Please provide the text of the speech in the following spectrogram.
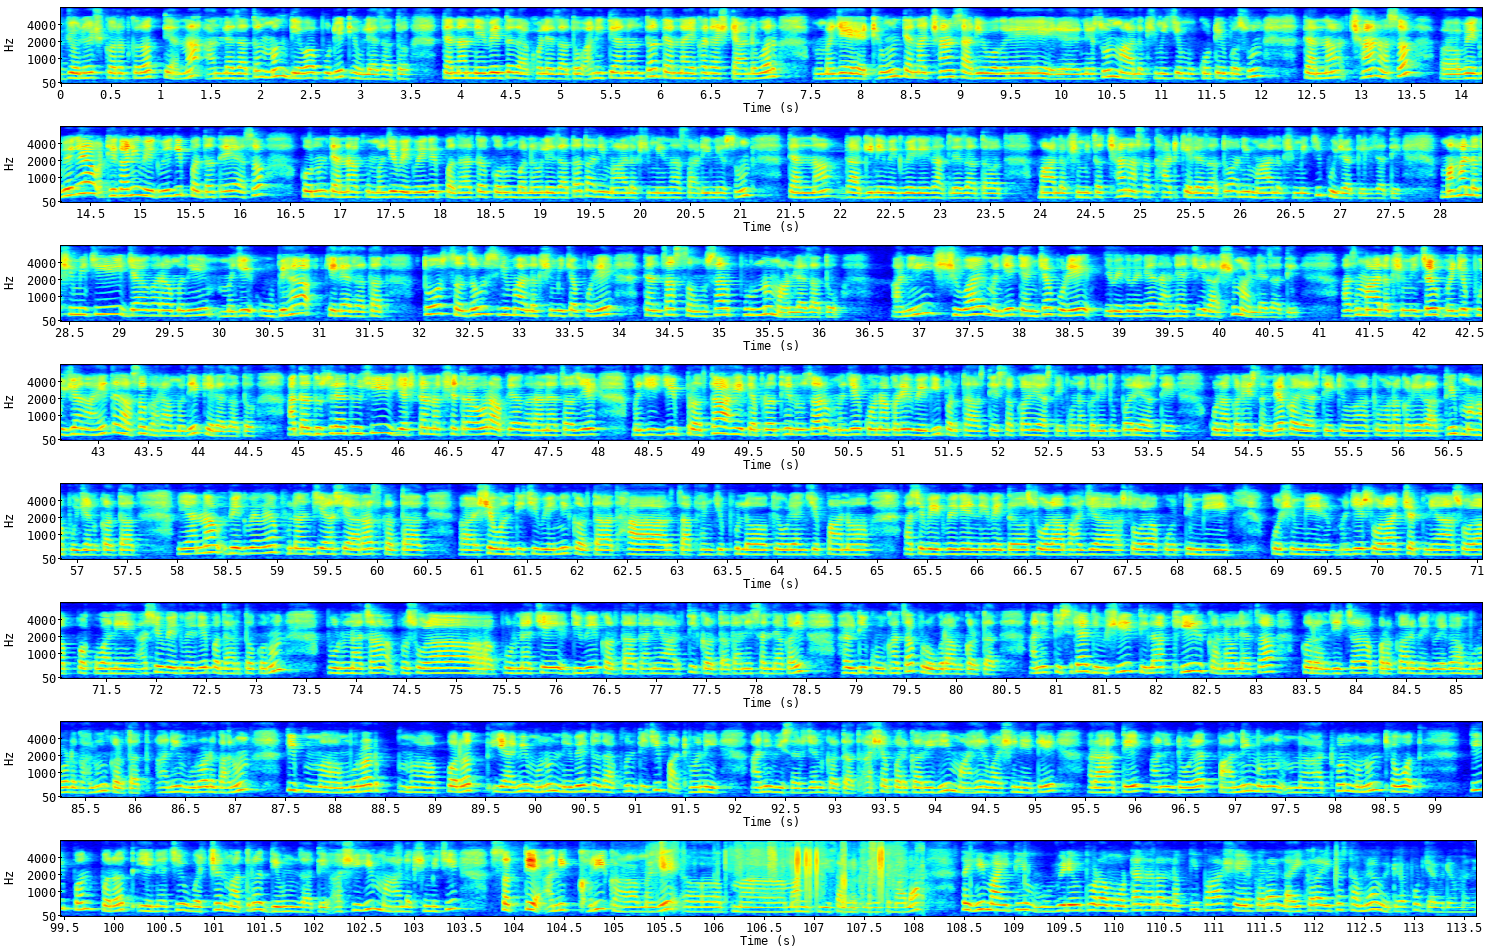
जल्लोष करत करत त्यांना आणल्या जातं मग देवापुढे ठेवल्या जातं. त्यांना नैवेद्य दाखवल्या जातो आणि त्यानंतर त्यांना एखाद्या स्टँडवर म्हणजे ठेवून त्यांना छान साडी वगैरे नेसून महालक्ष्मीचे मुकोटे बसून त्यांना छान असं वेगवेगळ्या ठिकाणी वेगवेगळी पद्धत आहे असं करून त्यांना म्हणजे वेगवेगळे पदार्थ करून बनवले जातात आणि महालक्ष्मींना साडी नेसून त्यांना दागिने वेगवेगळे घातले जातात. महालक्ष्मीचा छान असा थाट केला जातो आणि महालक्ष्मीची पूजा केली जाते. महालक्ष्मीची ज्या घरामध्ये म्हणजे उभ्या केल्या जातात तो सजवून श्री महालक्ष्मीच्या पुढे त्यांचा संसार पूर्ण मांडला जातो. आणि शिवाय म्हणजे त्यांच्यापुढे वेगवेगळ्या धान्याची राशी मांडल्या जाते. असं महालक्ष्मीचं म्हणजे पूजन आहे तर असं घरामध्ये केलं जातं. आता दुसऱ्या दिवशी ज्येष्ठ नक्षत्रावर आपल्या घराण्याचा जे म्हणजे जी प्रथा आहे त्या प्रथेनुसार म्हणजे कोणाकडे वेगळी प्रथा असते सकाळी असते कोणाकडे दुपारी असते कोणाकडे संध्याकाळी असते किंवा कोणाकडे रात्री महापूजन करतात. यांना वेगवेगळ्या फुलांची अशी आरास करतात शेवंतीची वेणी करतात हार चाफ्यांची फुलं केवड्यांचे पानं असे वेगवेगळे नैवेद्य सोळा भाज्या सोळा कोथिंबीर कोशिंबीर म्हणजे सोळा चटण्या सोळा पकवाने असे वेगवेगळे पदार्थ करून पुरणाचा सोळा पुरणाचे दिवे करतात आणि आरती करतात आणि संध्याकाळी हळदी कुंकाचा प्रोग्राम करतात. आणि तिसऱ्या दिवशी तिला खीर कानवल्याचा करंजीचा प्रकार वेगवेगळा मुरड घालून करतात आणि मुरड घालून ती मुरड परत यावी म्हणून नैवेद्य दाखवून तिची पाठवणी आणि विसर्जन करतात. अशा प्रकारे ही माहेरवाशीन येते राहते आणि डोळ्यात पाणी म्हणून आठवण म्हणून ठेवत ती पण परत येण्याचे वचन मात्र देऊन जाते. अशी ही महालक्ष्मीची सत्य आणि खरी का म्हणजे माहिती सांगितली मी तुम्हाला. तर ही माहिती व्हिडिओ थोडा मोठा झाला. नक्की पहा शेअर करा लाईक करा. इथंच थांबूया. भेटूया पुढच्या व्हिडिओमध्ये.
